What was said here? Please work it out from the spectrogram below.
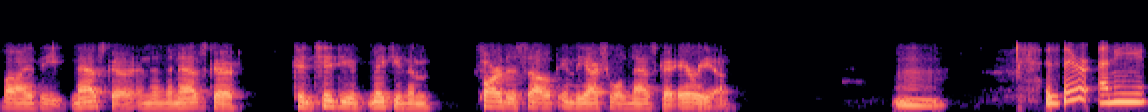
by the Nazca, and then the Nazca continued making them farther south in the actual Nazca area. Mm. Is there any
